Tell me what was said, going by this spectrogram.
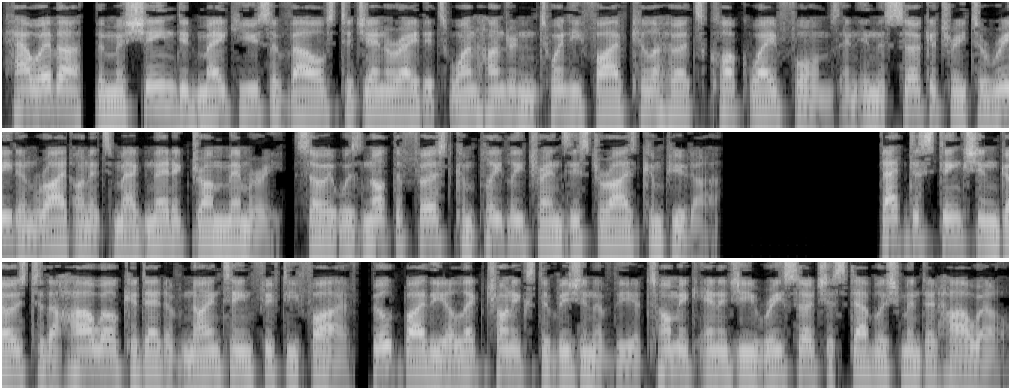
However, the machine did make use of valves to generate its 125 kHz clock waveforms and in the circuitry to read and write on its magnetic drum memory, so it was not the first completely transistorized computer. That distinction goes to the Harwell Cadet of 1955, built by the Electronics Division of the Atomic Energy Research Establishment at Harwell.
